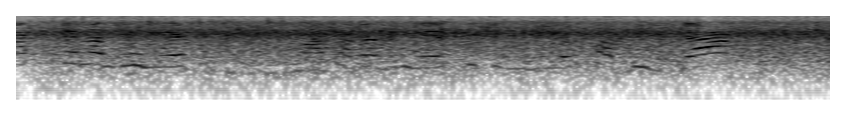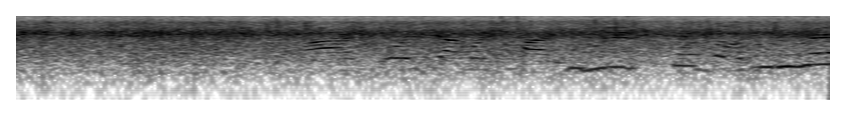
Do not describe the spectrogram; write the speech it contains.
আজকে না ধুয়ে মাথাটা ধুয়েছি চুলগুলো সব ভিজা আর ওই যে আমার ভাই মৃত্যু দাঁড়িয়ে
